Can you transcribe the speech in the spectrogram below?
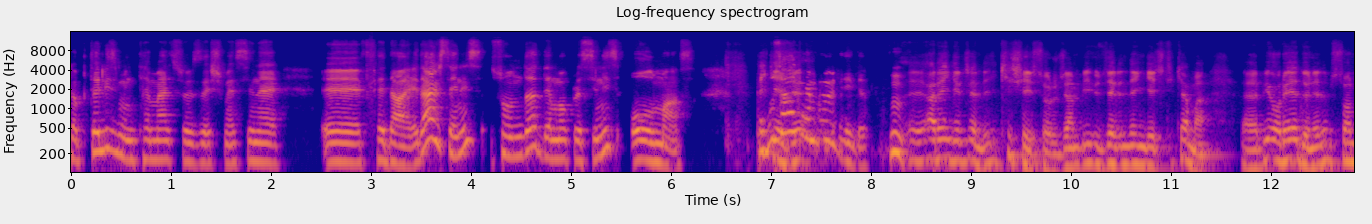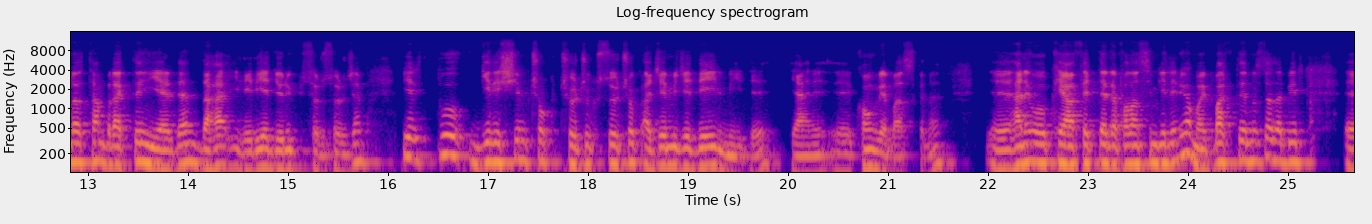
kapitalizmin temel sözleşmesine e, feda ederseniz sonunda demokrasiniz olmaz. Peki, Bu zaten böyleydi. E, araya gireceğim de iki şey soracağım. Bir üzerinden geçtik ama e, bir oraya dönelim. Sonra tam bıraktığın yerden daha ileriye dönük bir soru soracağım. Bir bu girişim çok çocuksu, çok acemice değil miydi? Yani e, kongre baskını e, hani o kıyafetlerle falan simgeleniyor ama baktığımızda da bir e,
